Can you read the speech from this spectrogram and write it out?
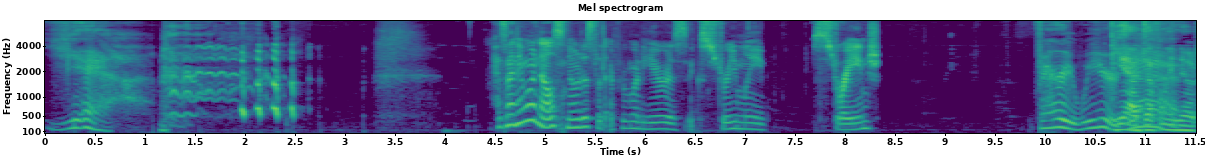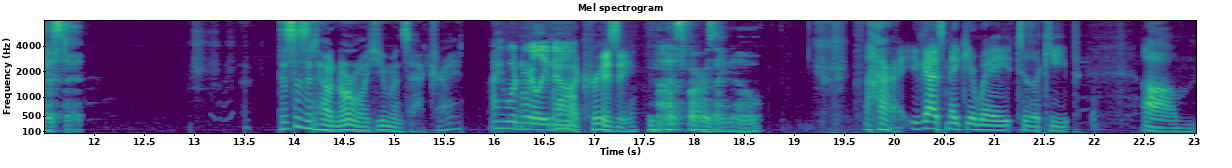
Yeah. Has anyone else noticed that everyone here is extremely strange? Very weird. Yeah, I definitely noticed it. This isn't how normal humans act, right? I wouldn't really I'm know. not crazy. Not as far as I know. All right, you guys make your way to the keep, um,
